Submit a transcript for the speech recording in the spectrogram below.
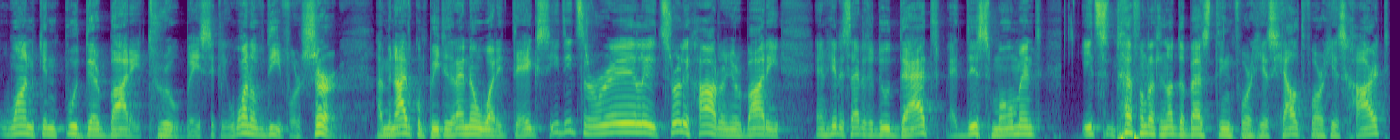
one can put their body through, basically. One of the, for sure. I mean, I've competed, I know what it takes. It, it's really, it's really hard on your body, and he decided to do that at this moment. It's definitely not the best thing for his health, for his heart.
